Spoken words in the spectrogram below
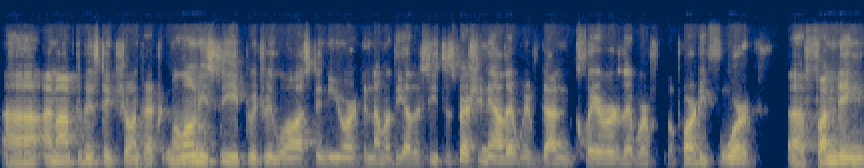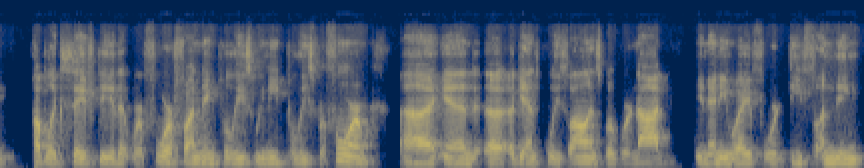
Uh, I'm optimistic Sean Patrick Maloney's seat, which we lost in New York, a number of the other seats, especially now that we've gotten clearer that we're a party for uh, funding public safety, that we're for funding police. We need police reform uh, and uh, against police violence, but we're not in any way for defunding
